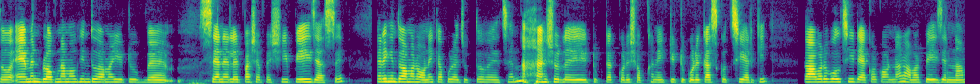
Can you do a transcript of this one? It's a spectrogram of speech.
তো এম এন ব্লগ নামেও কিন্তু আমার ইউটিউব চ্যানেলের পাশাপাশি পেজ আছে। এখানে কিন্তু আমার অনেক আপুরা যুক্ত হয়েছেন। আসলে টুকটাক করে সবখানে একটু একটু করে কাজ করছি আর কি। তো আবারও বলছি ডেকর কর্নার আমার পেজের নাম।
